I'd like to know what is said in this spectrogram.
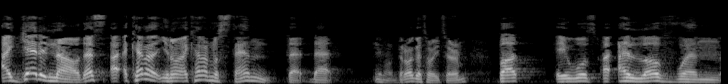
I get it now. That's I, I kind of, you know, I kind of understand that that you know derogatory term, but it was. I, I love when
